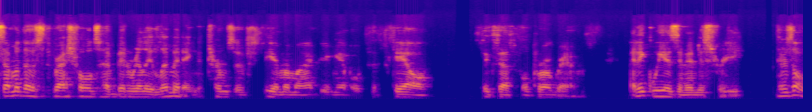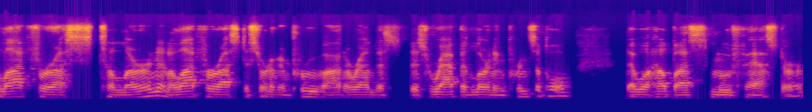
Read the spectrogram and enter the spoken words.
some of those thresholds have been really limiting in terms of CMMI being able to scale successful programs. I think we as an industry, there's a lot for us to learn and a lot for us to sort of improve on around this, this rapid learning principle that will help us move faster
